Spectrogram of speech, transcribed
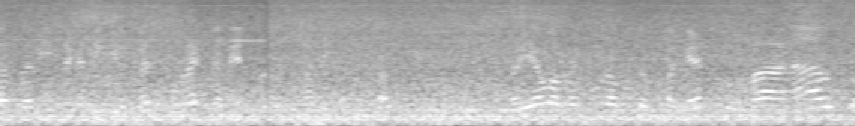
es revisa que tingui el pes correctament automàticament. Veieu el recorregut del paquet, va en alt,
